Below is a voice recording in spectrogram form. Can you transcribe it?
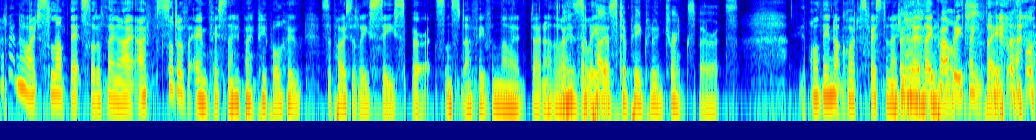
I don't know. I just love that sort of thing. I, I sort of am fascinated by people who supposedly see spirits and stuff, even though I don't know that I As believe it. opposed to people who drink spirits. Well, they're not quite as fascinating. No, they probably not. think they are.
